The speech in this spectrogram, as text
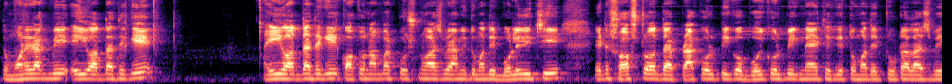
তো মনে রাখবে এই অধ্যায় থেকে এই অধ্যায় থেকে কত নাম্বার প্রশ্ন আসবে আমি তোমাদের বলে দিচ্ছি। এটা ষষ্ঠ অধ্যায়, প্রাকল্পিক ও বৈকল্পিক ন্যায় থেকে তোমাদের টোটাল আসবে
